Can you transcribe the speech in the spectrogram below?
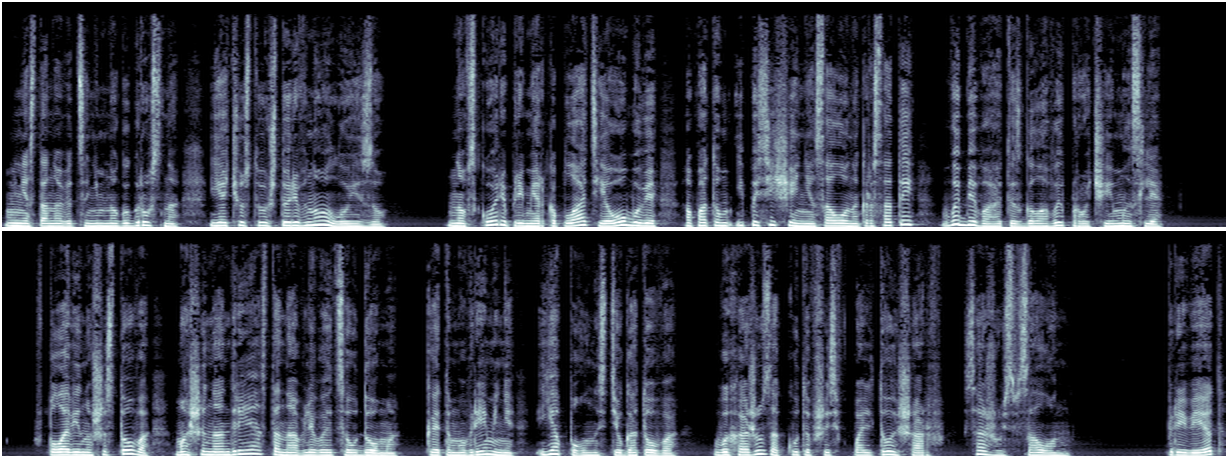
Мне становится немного грустно, я чувствую, что ревную Луизу. Но вскоре примерка платья, обуви, а потом и посещение салона красоты выбивают из головы прочие мысли. В половину шестого машина Андрея останавливается у дома. К этому времени я полностью готова. Выхожу, закутавшись в пальто и шарф, сажусь в салон. «Привет»,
